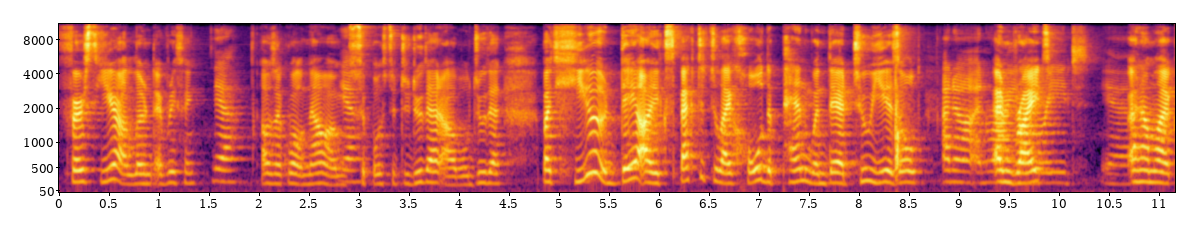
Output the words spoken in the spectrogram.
First year, I learned everything. Yeah. I was like, well, now I'm Yeah. supposed to, to do that. I will do that. But here, they are expected to like hold a pen when they're two years old, I know, and write And and, write. read. Yeah. and I'm like,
